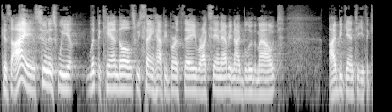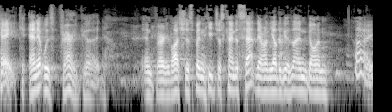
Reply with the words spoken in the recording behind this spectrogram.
Because I, as soon as we lit the candles, we sang happy birthday, Roxanne, Abby and I blew them out. I began to eat the cake and it was very good and very luscious, but he just kind of sat there on the other end going, hi.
